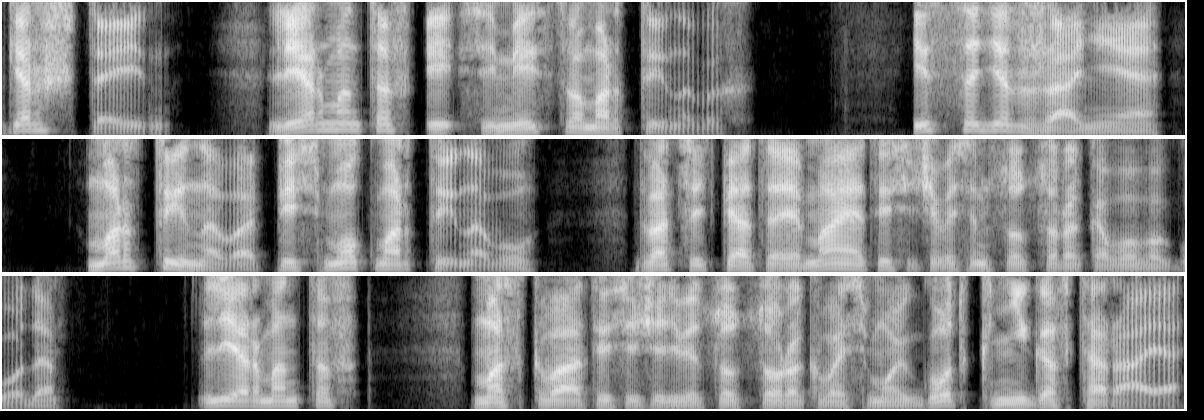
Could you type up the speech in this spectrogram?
Герштейн. Лермонтов и семейство Мартыновых. Из содержания. Мартынова. Письмо к Мартынову. 25 мая 1840 года. Лермонтов. Москва, 1948 год, книга вторая.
